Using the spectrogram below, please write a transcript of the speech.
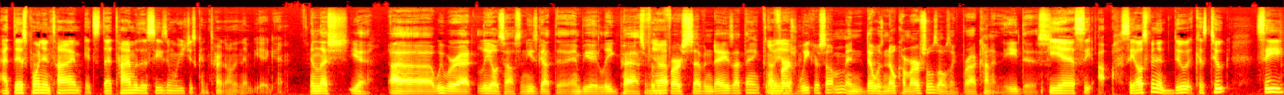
at this point in time, it's that time of the season where you just can turn on an NBA game. Unless yeah. Uh, we were at Leo's house and he's got the NBA League Pass for the first seven days, I think, or Oh, yeah. first week or something, and there was no commercials. I was like, bro, I kind of need this. Yeah, see, I, see, I was finna do it because two. See,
